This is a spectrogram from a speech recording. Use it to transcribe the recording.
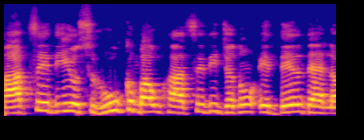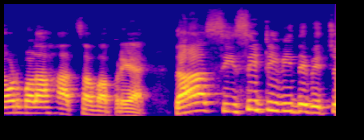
ਹਾਦਸੇ ਦੀ ਉਸ ਰੂਹ ਕੰਬਾਊ ਹਾਦਸੇ ਦੀ ਜਦੋਂ ਇਹ ਦਿਲ ਦਹਿਲਾਉਣ ਵਾਲਾ ਹਾਦਸਾ ਵਾਪਰਿਆ ਹੈ। ਤਾਂ ਸੀਸੀਟੀਵੀ ਦੇ ਵਿੱਚ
